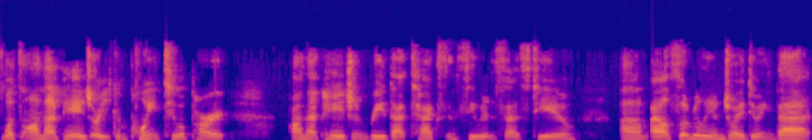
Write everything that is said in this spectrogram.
what's on that page or you can point to a part on that page and read that text and see what it says to you. Um, i also really enjoy doing that.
